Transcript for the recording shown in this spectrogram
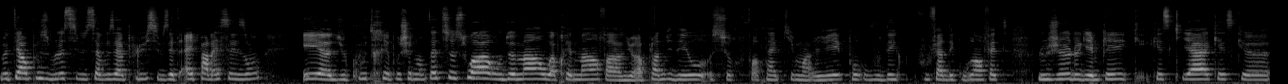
mettez un pouce bleu si ça vous a plu, si vous êtes hype par la saison. Et euh, du coup, très prochainement, peut-être ce soir ou demain ou après-demain, enfin, il y aura plein de vidéos sur Fortnite qui vont arriver pour vous, vous faire découvrir en fait le jeu, le gameplay, qu'est-ce qu'il y a, qu'est-ce que.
